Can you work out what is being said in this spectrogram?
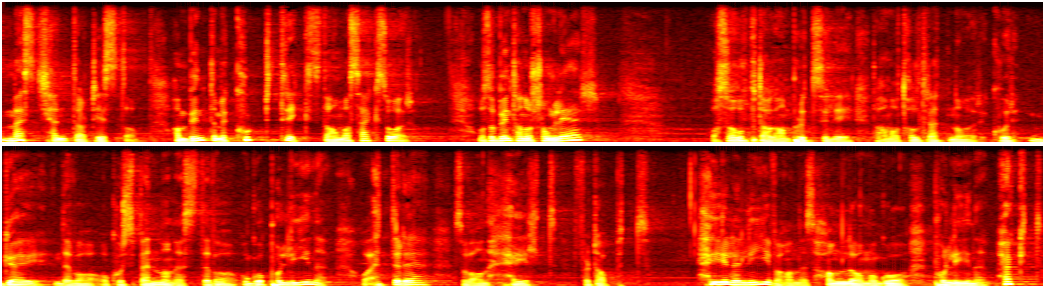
mest kjente artister. Han begynte med korttriks da han var seks år. Og Så begynte han å sjonglere. Og så oppdaga han plutselig da han var 12-13 år, hvor gøy det var og hvor spennende det var å gå på line. Og etter det så var han helt fortapt. Hele livet hans handla om å gå på line. Høyt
